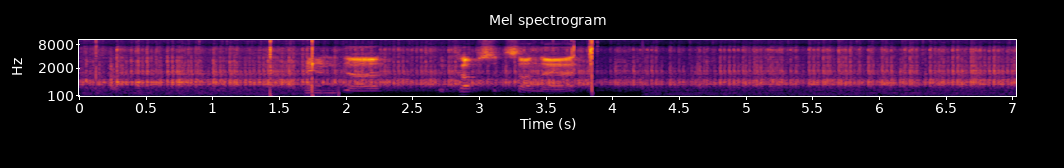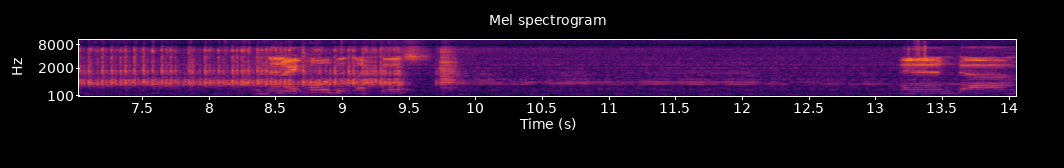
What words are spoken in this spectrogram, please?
And uh, the cup sits on that. Then I hold it like this. And uh,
